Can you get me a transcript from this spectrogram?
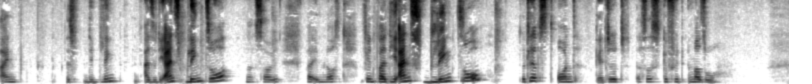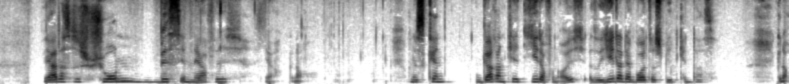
ein, es, die blinkt, also die Eins blinkt so. Sorry, war eben lost. Auf jeden Fall, die Eins blinkt so. Du tippst und Gadget. Das ist gefühlt immer so. Ja, das ist schon ein bisschen nervig. Ja, genau. Und es kennt garantiert jeder von euch. Also jeder, der Brawlstars spielt, kennt das. Genau.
